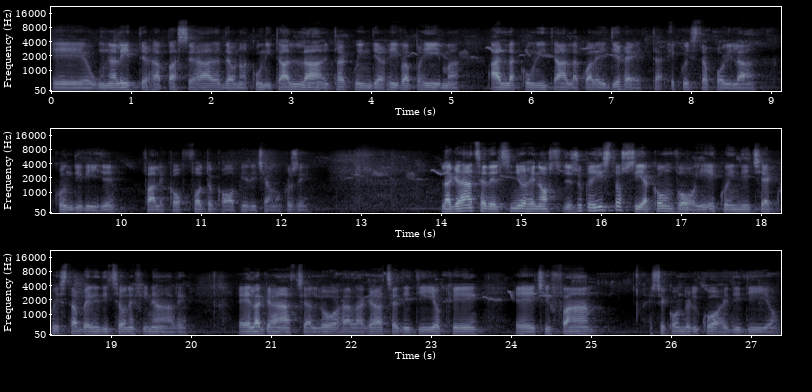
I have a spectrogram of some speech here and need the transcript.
eh, una lettera passerà da una comunità all'altra, quindi arriva prima alla comunità alla quale è diretta e questa poi la condivide, fa le fotocopie, diciamo così. La grazia del Signore nostro Gesù Cristo sia con voi e quindi c'è questa benedizione finale. È la grazia allora, la grazia di Dio che eh, ci fa secondo il cuore di Dio.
